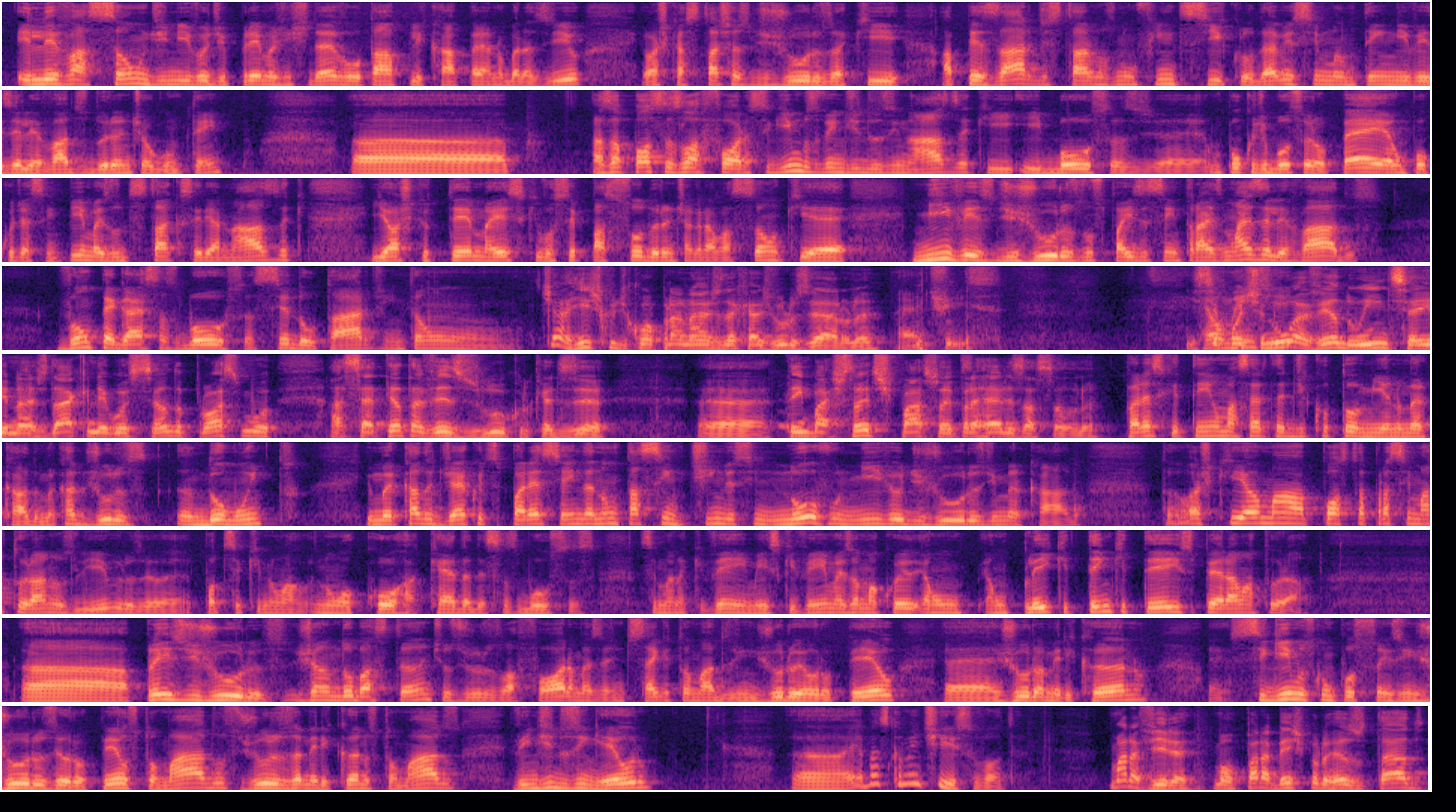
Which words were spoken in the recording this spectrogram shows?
elevação de nível de prêmio a gente deve voltar a aplicar pré no Brasil. Eu acho que as taxas de juros aqui, apesar de estarmos num fim de ciclo, devem se manter em níveis elevados durante algum tempo. Uh, as apostas lá fora, seguimos vendidos em Nasdaq e, e bolsas, é, um pouco de bolsa europeia, um pouco de S&P, mas o destaque seria Nasdaq. E eu acho que o tema é esse que você passou durante a gravação, que é níveis de juros nos países centrais mais elevados vão pegar essas bolsas cedo ou tarde, então... Tinha risco de comprar Nasdaq a juros zero, né? É difícil. E Realmente... você continua vendo o índice aí Nasdaq negociando próximo a 70 vezes lucro, quer dizer é, tem bastante espaço aí para realização, né? Parece que tem uma certa dicotomia no mercado. O mercado de juros andou muito e o mercado de equities parece ainda não estar tá sentindo esse novo nível de juros de mercado. Então eu acho que é uma aposta para se maturar nos livros. Eu, pode ser que não, não ocorra a queda dessas bolsas semana que vem, mês que vem, mas é uma coisa, é um, é um play que tem que ter e esperar maturar. Uh, plays de juros já andou bastante, os juros lá fora, mas a gente segue tomados em juro europeu, é, juro americano. É, seguimos com posições em juros europeus tomados, juros americanos tomados, vendidos em euro. Uh, é basicamente isso, Walter. Maravilha. Bom, parabéns pelo resultado.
